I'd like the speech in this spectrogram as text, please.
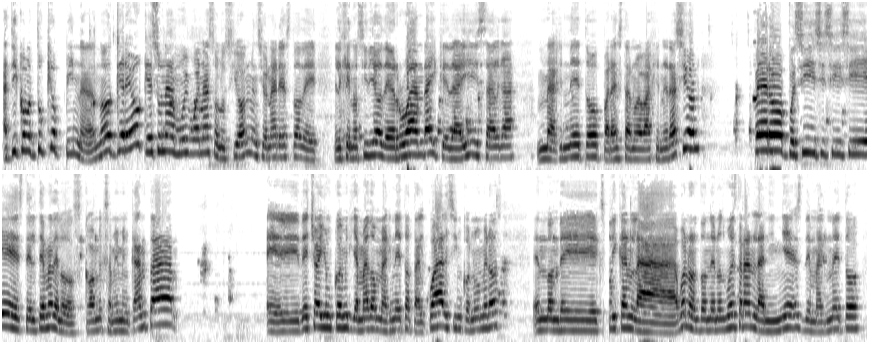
¿A ti cómo, tú qué opinas? No creo que es una muy buena solución mencionar esto de el genocidio de Ruanda y que de ahí salga Magneto para esta nueva generación. Pero pues sí, sí, sí, sí, este el tema de los cómics a mí me encanta. Eh, de hecho hay un cómic llamado Magneto tal cual, cinco números, en donde explican la, bueno, donde nos muestran la niñez de Magneto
